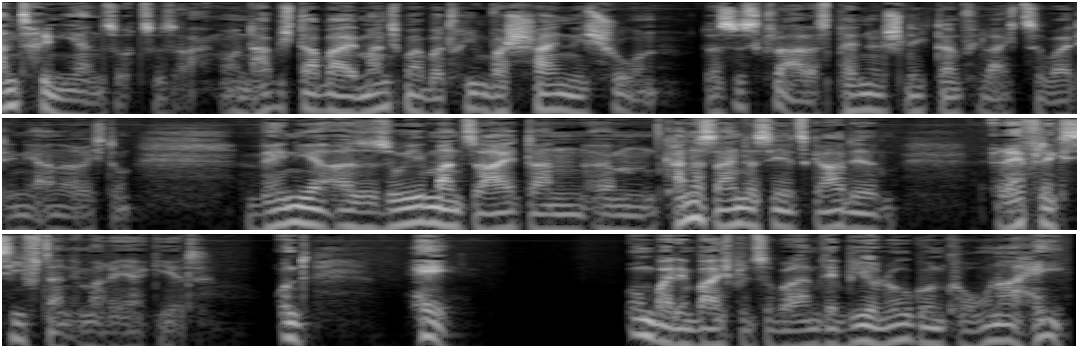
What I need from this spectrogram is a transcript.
antrainieren sozusagen. Und habe ich dabei manchmal übertrieben? Wahrscheinlich schon. Das ist klar. Das Pendel schlägt dann vielleicht zu weit in die andere Richtung. Wenn ihr also so jemand seid, dann ähm, kann es sein, dass ihr jetzt gerade reflexiv dann immer reagiert. Und hey, um bei dem Beispiel zu bleiben, der Biologe und Corona, hey,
